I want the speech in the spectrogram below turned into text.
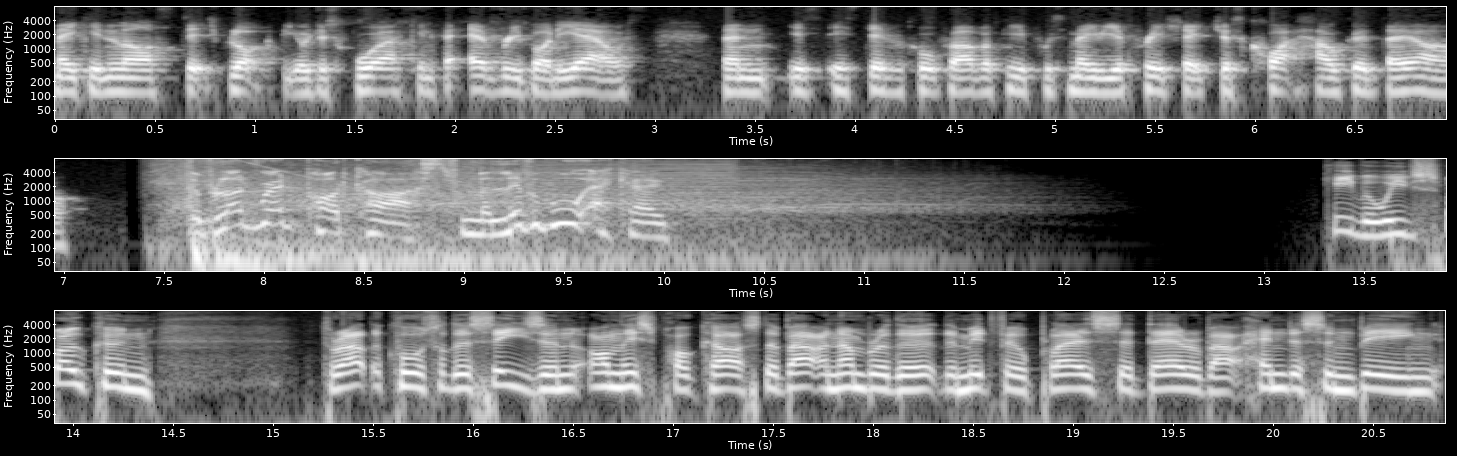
making last ditch block, but you're just working for everybody else, then it's, it's difficult for other people to maybe appreciate just quite how good they are. The Blood Red Podcast from the Liverpool Echo. Kiva, we've spoken throughout the course of the season on this podcast about a number of the, the midfield players. Said there about Henderson being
